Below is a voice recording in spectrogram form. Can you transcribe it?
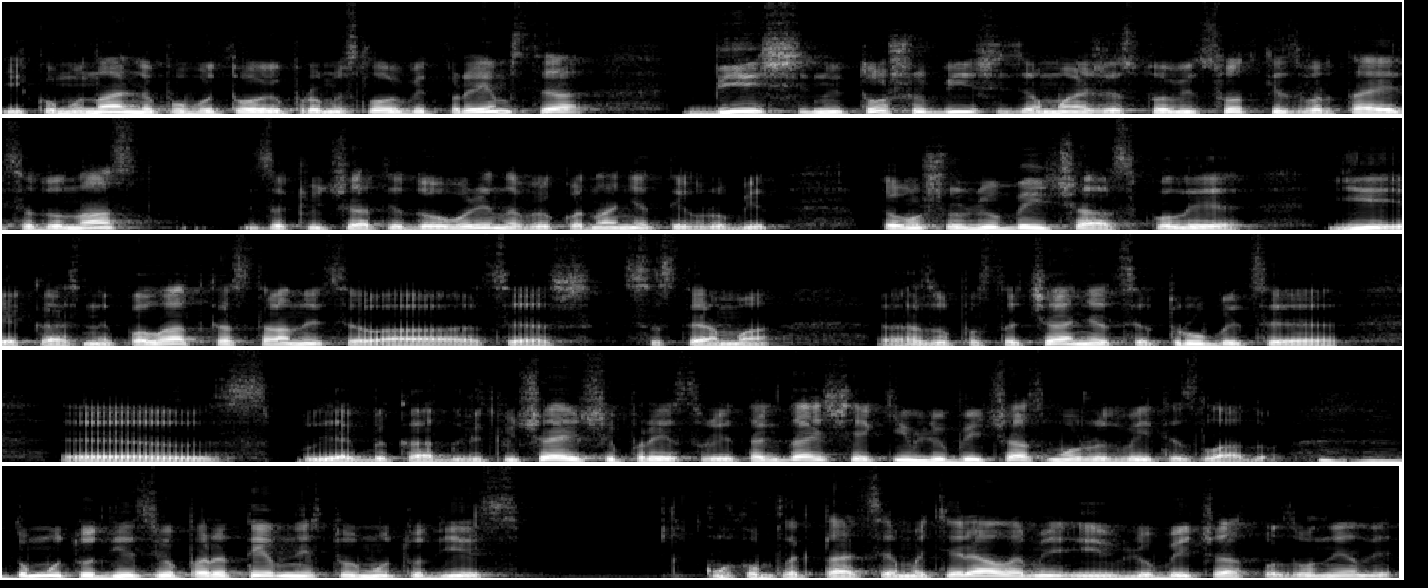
і комунально-побутові промислові підприємства, більшість, не то, що більшість, а майже 100% звертаються до нас заключати договори на виконання тих робіт. Тому що в будь-який час, коли є якась неполадка станеться, а це ж система газопостачання, це труби, це е, як би кажуть, відключаючі пристрої і так далі, які в будь-який час можуть вийти з ладу. Тому тут є оперативність, тому тут є комплектація матеріалами, і в будь-який час позвонили,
